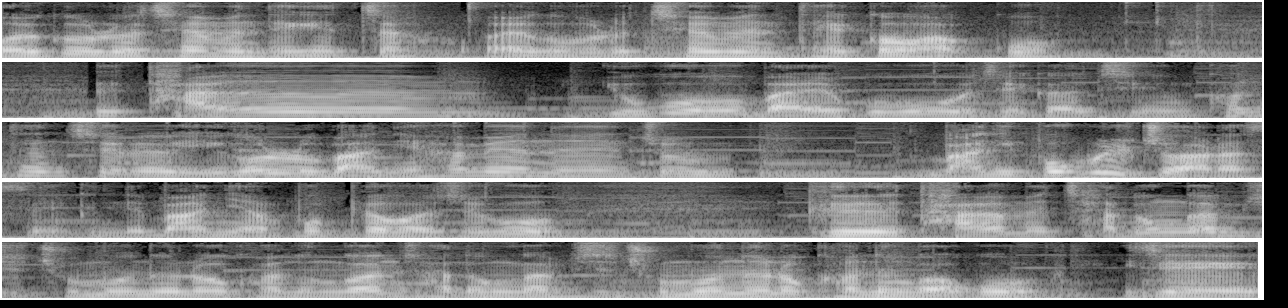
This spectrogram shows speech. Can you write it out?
월급으로 채우면 되겠죠. 월급으로 채우면 될 것 같고 그 다음 요거 말고 제가 지금 컨텐츠를 이걸로 많이 하면은 좀 많이 뽑을 줄 알았어요. 근데 많이 안 뽑혀가지고 그 다음에 자동 감시 주문으로 거는 건 자동 감시 주문으로 거는 거고 이제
